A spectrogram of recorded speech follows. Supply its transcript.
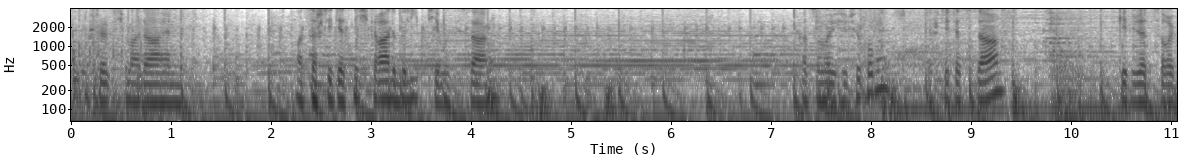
Du stellst dich mal dahin. Monster steht jetzt nicht gerade beliebt hier, muss ich sagen. Kannst du mal durch die Tür gucken? Der steht jetzt da. Geht wieder zurück.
